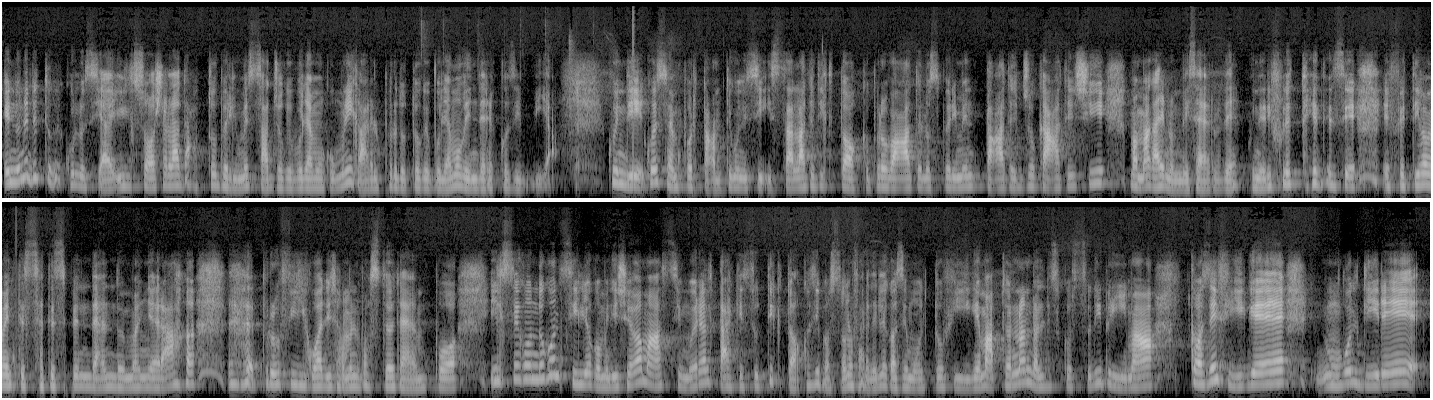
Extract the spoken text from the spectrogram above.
e non è detto che quello sia il social adatto per il messaggio che vogliamo comunicare, il prodotto che vogliamo vendere e così via. Quindi questo è importante, quindi sì, installate TikTok, provatelo, sperimentate, giocateci, ma magari non vi serve, quindi riflettete se effettivamente state spendendo in maniera eh, proficua, diciamo, il vostro tempo. Il secondo consiglio, come diceva Massimo, in realtà è che su TikTok si possono fare delle cose molto fighe, ma tornando al discorso di prima, cose fighe mm, vuol dire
